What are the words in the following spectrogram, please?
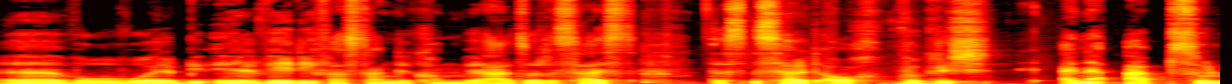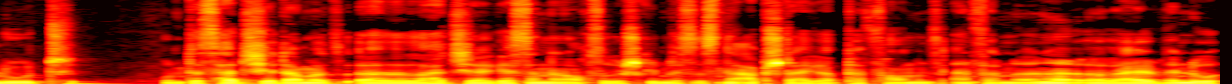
äh, wo, wo Elvedi fast rangekommen wäre. Also das heißt, das ist halt auch wirklich eine absolut und das hatte ich ja damals, äh, hatte ich ja gestern dann auch so geschrieben, das ist eine Absteiger-Performance einfach, ne? weil wenn du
